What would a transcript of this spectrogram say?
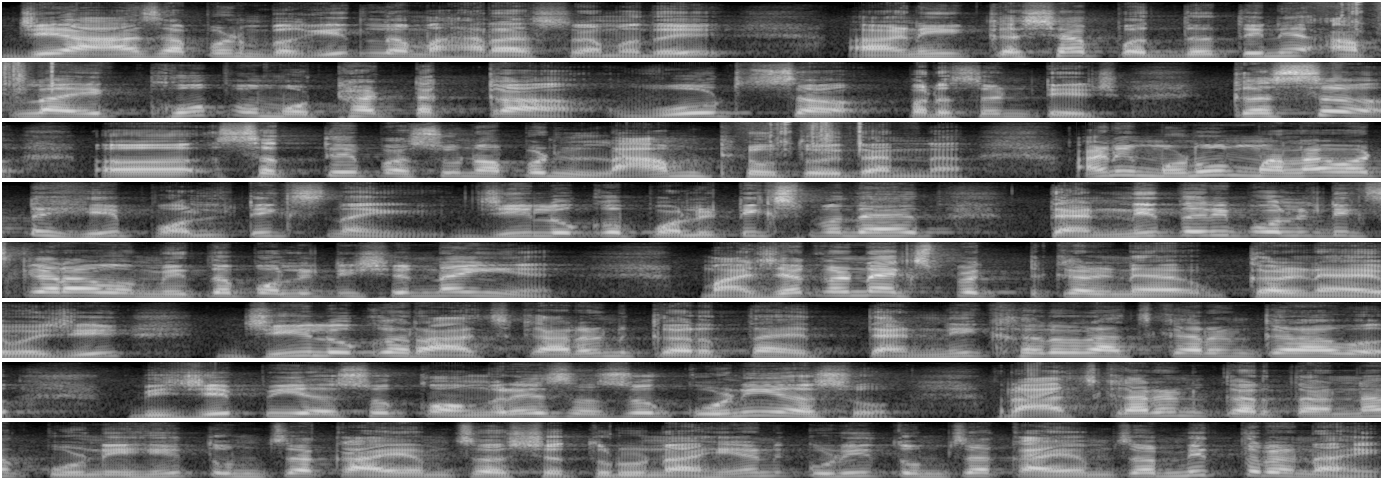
जे आज आपण बघितलं महाराष्ट्रामध्ये आणि कशा पद्धतीने आपला एक खूप मोठा टक्का वोटचा पर्सेंटेज कसं सत्तेपासून आपण लांब ठेवतो आहे त्यांना. आणि म्हणून मला वाटतं हे पॉलिटिक्स नाही. जी लोक पॉलिटिक्समध्ये आहेत त्यांनी तरी पॉलिटिक्स करावं. मी तर पॉलिटिशियन नाही आहे माझ्याकडनं एक्सपेक्ट करण्या करण्याऐवजी जी लोक राजकारण करतायत त्यांनी खरं राजकारण करावं. बी जे पी असो काँग्रेस असो कोणी असो राजकारण करताना कोणीही तुमचा कायमचा शत्रू नाही आणि कुणी तुमचा कायमचा मित्र नाही.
